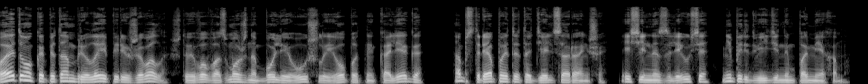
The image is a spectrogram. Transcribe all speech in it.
Поэтому капитан Брюлей переживал, что его, возможно, более ушлый и опытный коллега обстряпает это дельце раньше и сильно злился непредвиденным помехам.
